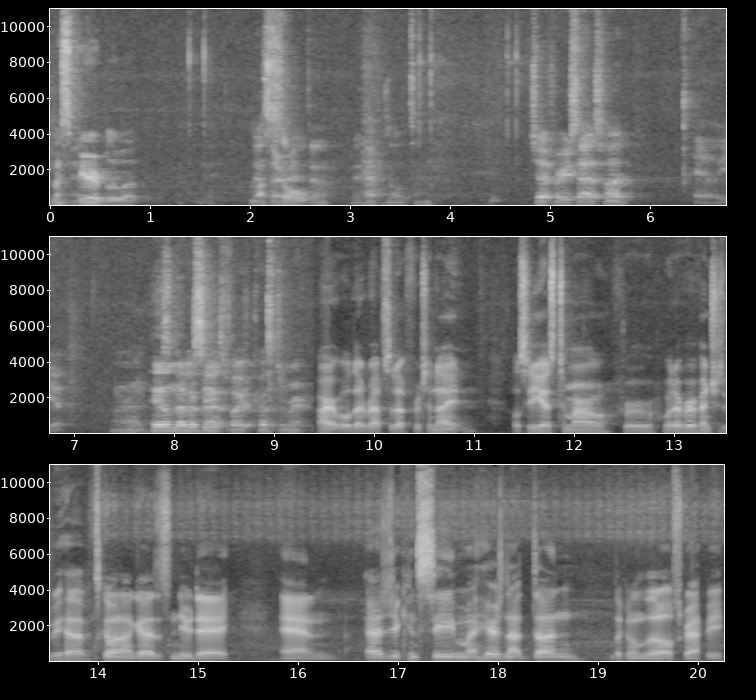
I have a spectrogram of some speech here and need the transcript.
My spirit blew up. My That's soul. alright though. It happens all the time. Jeff, are you satisfied? Hell yeah. Alright. He'll that's another never be- satisfied customer. Alright, well that wraps it up for tonight. I'll see you guys tomorrow for whatever adventures we have. What's going on guys? It's a new day. And as you can see, my hair's not done. Looking a little scrappy.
